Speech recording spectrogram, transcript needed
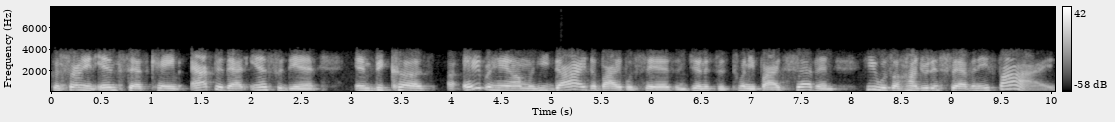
concerning incest came after that incident, and because uh, Abraham, when he died, the Bible says in Genesis 25 7, he was 175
